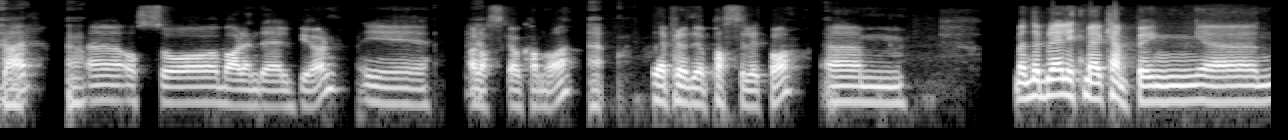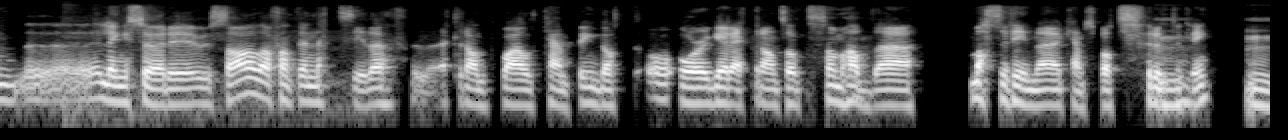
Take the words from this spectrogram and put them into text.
der. Ja, ja. Uh, og så var det en del bjørn i Alaska og Canada. Ja. Det prøvde jeg å passe litt på. Um, men det ble litt mer camping uh, lenger sør i USA. Da fant jeg en nettside, et eller annet wildcamping.org eller et eller annet sånt, som hadde masse fine campspots rundt mm. omkring. Mm. Mm.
